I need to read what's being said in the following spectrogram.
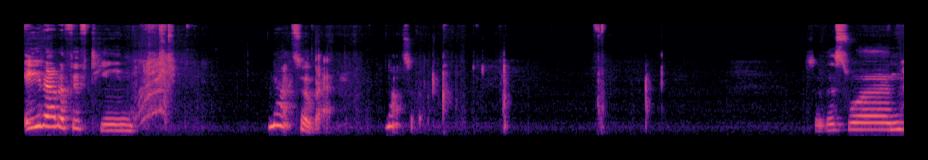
Eight out of 15. Not so bad. Not so bad. So this one,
